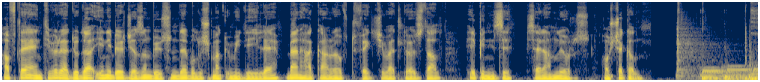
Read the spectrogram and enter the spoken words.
Haftaya NTV Radyo'da yeni bir cazın büyüsünde buluşmak ümidiyle ben Hakan Rauf Tüfekçi ve Özdal hepinizi selamlıyoruz. Hoşçakalın. Hey,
